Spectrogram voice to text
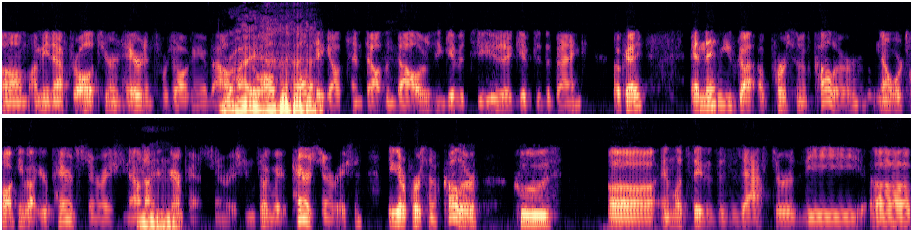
Um, I mean, after all, it's your inheritance we're talking about. Right. So I'll, I'll take out ten thousand dollars and give it to you to give to the bank. Okay. And then you've got a person of color. Now we're talking about your parents' generation now, not Mhm. your grandparents' generation. We're talking about your parents' generation. You got a person of color who's, uh, and let's say that this is after the uh,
